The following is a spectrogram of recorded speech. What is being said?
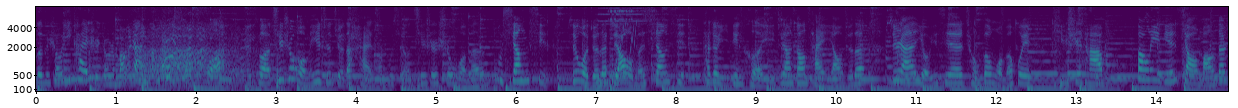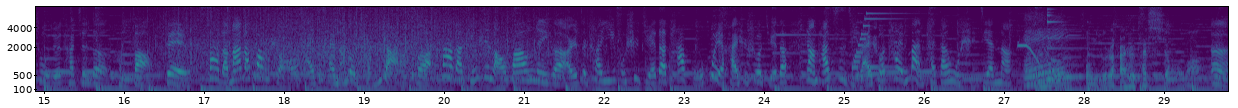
子的时候，一开始就是茫然不知所措。没错，其实我们一直觉得孩子不行，其实是我们不相信。所以我觉得只要我们相信，他就一定可以。就像刚才一样，我觉得虽然有一些成分我们会提示他帮了一点小忙，但是我觉得他真的很棒。对，爸爸妈妈放手，孩子才能够成长。没错，爸爸平时老帮那个儿子穿衣服，是觉得他不会，还是说觉得让他自己来说太慢、太耽误时间呢？其实我总觉得还是他小嘛，嗯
